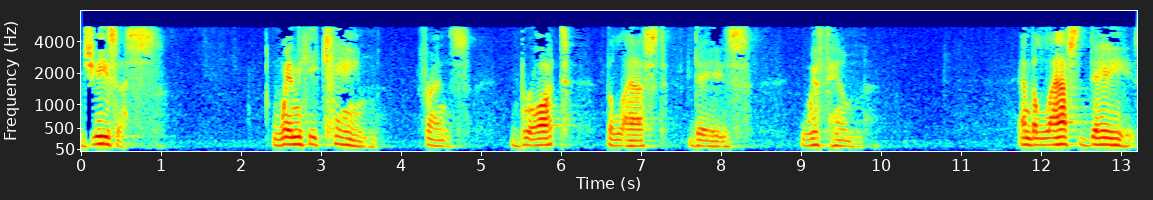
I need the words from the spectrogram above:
Jesus, when he came, friends, brought the last days with him. And the last days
